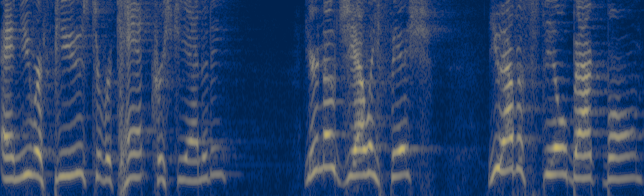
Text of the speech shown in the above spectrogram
and you refuse to recant Christianity. You're no jellyfish. You have a steel backbone.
